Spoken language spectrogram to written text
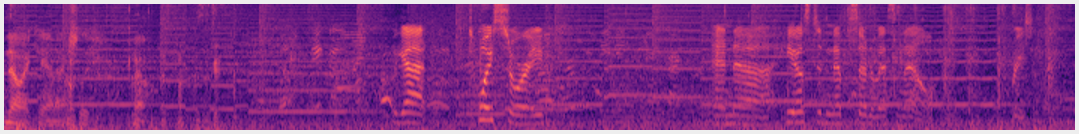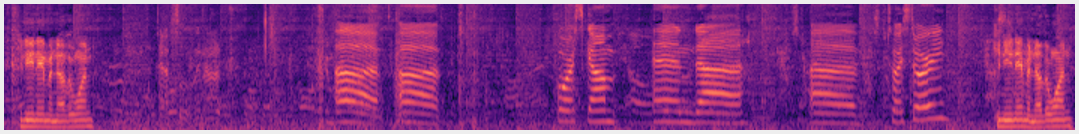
No, I can't actually. We got Toy Story, and uh, he hosted an episode of SNL recently. Can you name another one? Absolutely not. Uh, uh, Forrest Gump and uh, uh, Toy Story. Can you name another one?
